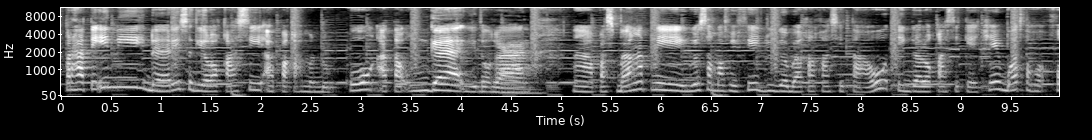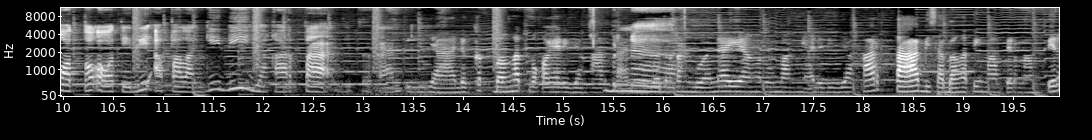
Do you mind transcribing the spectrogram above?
perhatiin nih dari segi lokasi apakah mendukung atau enggak gitu Iya. kan. Nah, pas banget nih gue sama Vivi juga bakal kasih tahu tiga lokasi kece buat fo- foto OOTD apalagi di Jakarta gitu kan. iya deket banget pokoknya di Jakarta Bener. Buat rekan buana yang rumahnya ada di Jakarta bisa banget nih mampir-mampir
